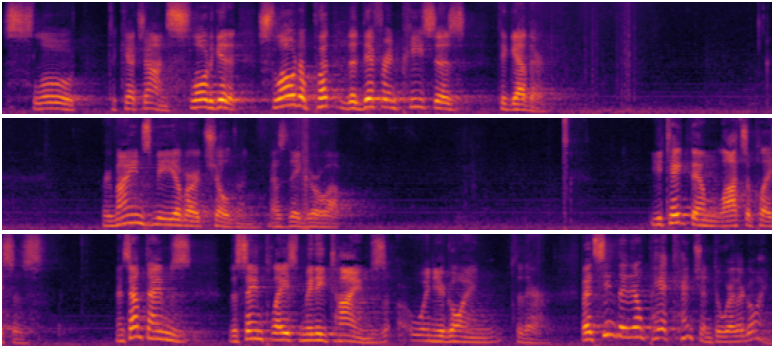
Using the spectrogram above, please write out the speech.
slow to catch on, slow to get it, slow to put the different pieces together. Reminds me of our children as they grow up. You take them lots of places, and sometimes the same place many times when you're going to there. But it seems they don't pay attention to where they're going.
